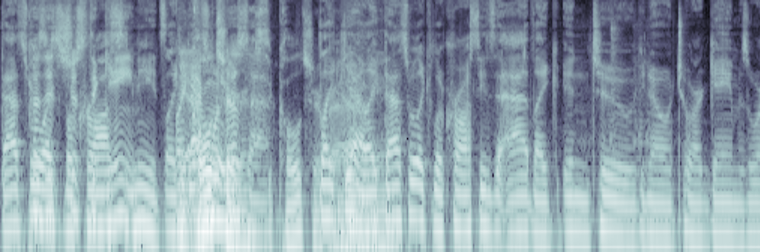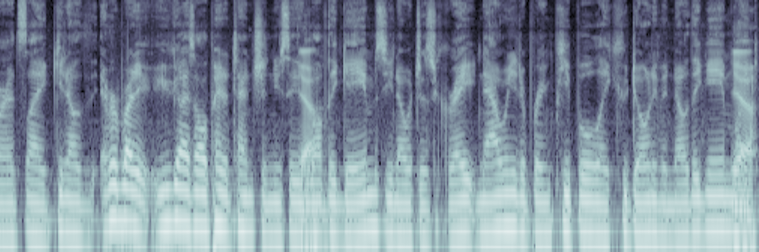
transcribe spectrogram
that's 'Cause what like it's just the lacrosse game. needs. Like, Like, The culture. does It's the culture. like bro. yeah, like that's what like lacrosse needs to add like into you know to our games where it's like you know everybody you guys all paid attention. You say Yeah. you love the games, you know, which is great. Now we need to bring people like who don't even know the game, Yeah. like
